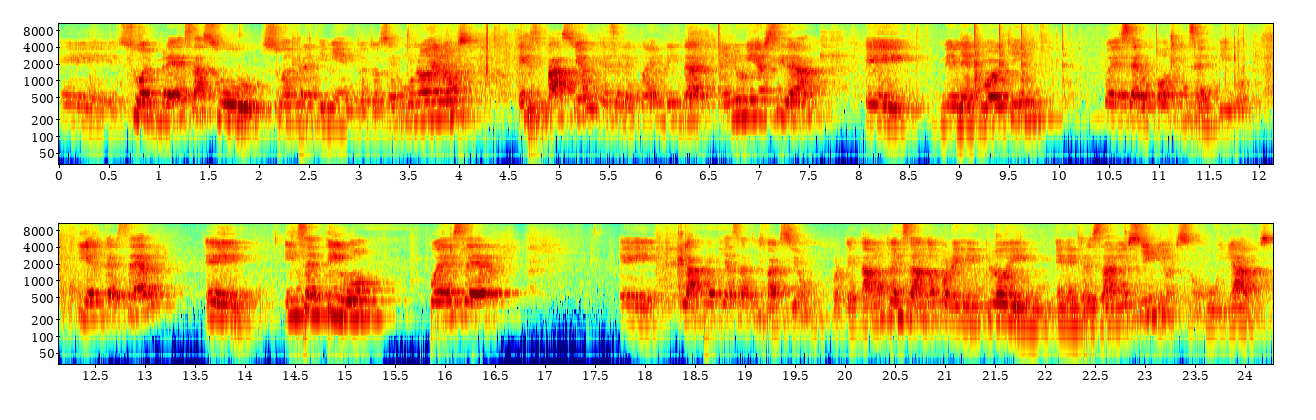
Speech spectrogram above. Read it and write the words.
eh, su empresa, su, su, emprendimiento. Entonces, uno de los espacios que se le pueden brindar en la universidad eh, de networking puede ser otro incentivo. Y el tercer incentivo puede ser eh, la propia satisfacción, porque estamos pensando, por ejemplo, en, empresarios seniors o jubilados.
